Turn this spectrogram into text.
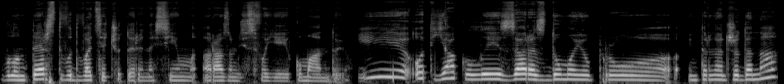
волонтерство 24 на 7 разом зі своєю командою. І от я, коли зараз думаю про інтернет Жадана,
